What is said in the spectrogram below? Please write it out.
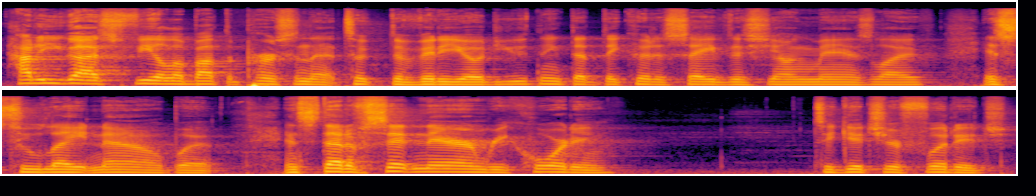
how do you guys feel about the person that took the video? Do you think that they could have saved this young man's life? It's too late now, but instead of sitting there and recording to get your footage,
